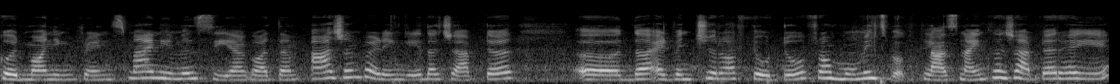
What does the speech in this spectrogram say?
Good morning friends my name is Siya Gautam आज हम पढ़ेंगे the chapter the adventure of Toto from Moments book class ninth का चैप्टर है ये.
